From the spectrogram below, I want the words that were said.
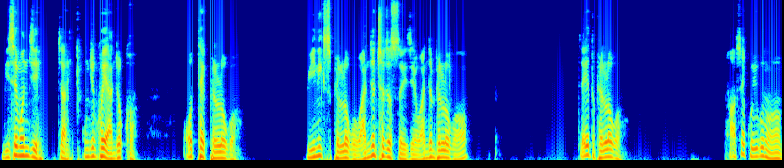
미세먼지. 자 홍진코에 안 좋고. 오텍 별로고 위닉스 별로고 완전 쳐졌어 이제. 완전 별로고 자 이것도 별로고 파세코 이거는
